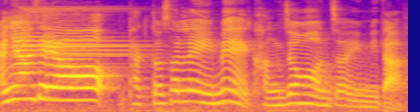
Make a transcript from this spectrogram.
안녕하세요. 닥터 설레임의 강정원 원장입니다.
